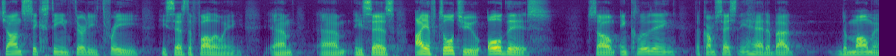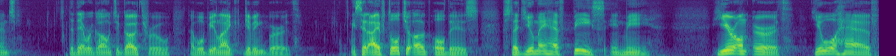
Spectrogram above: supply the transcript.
John 16 33, he says the following. Um, um, he says, I have told you all this. So, including the conversation he had about the moment that they were going to go through that will be like giving birth. He said, I have told you all, this so that you may have peace in me. Here on earth, you will have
